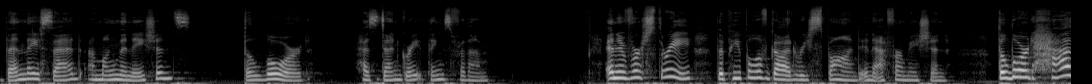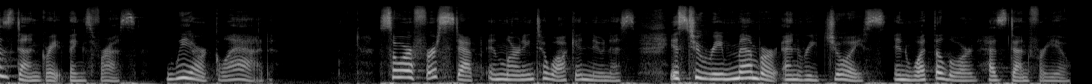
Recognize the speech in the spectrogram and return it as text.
Then they said among the nations, The Lord has done great things for them. And in verse 3, the people of God respond in affirmation The Lord has done great things for us. We are glad. So, our first step in learning to walk in newness is to remember and rejoice in what the Lord has done for you.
